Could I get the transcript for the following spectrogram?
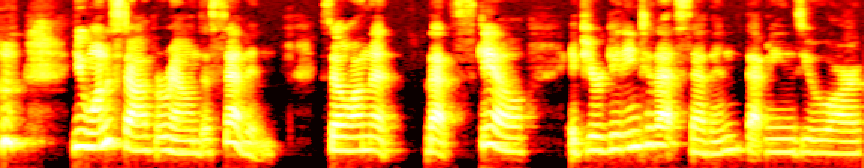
you want to stop around a 7. So on that that scale, if you're getting to that 7, that means you are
